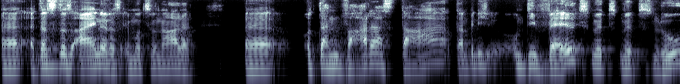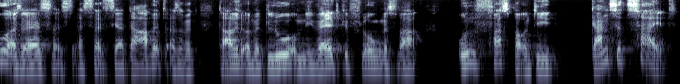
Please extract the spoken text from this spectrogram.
äh, das ist das eine, das Emotionale. Äh, und dann war das da, dann bin ich um die Welt mit, mit Lou, also es heißt, es heißt ja David, also mit David oder mit Lou um die Welt geflogen. Das war unfassbar. Und die ganze Zeit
